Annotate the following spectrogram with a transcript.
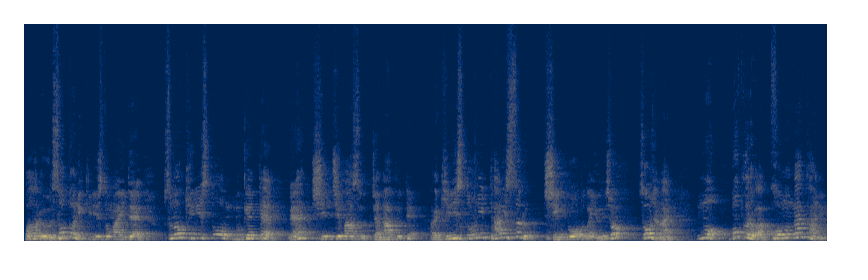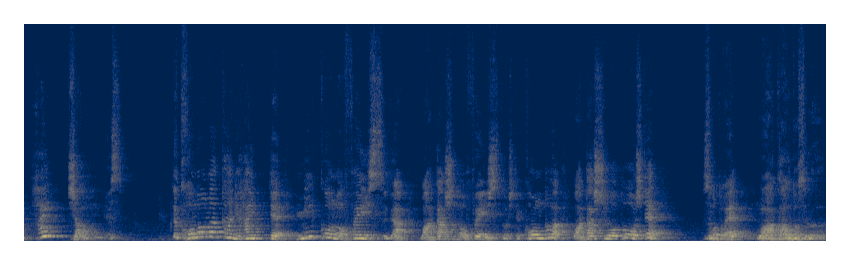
わかる？外にキリストがいてそのキリストを向けてね信じますじゃなくてあれキリストに対する信仰とか言うでしょ？そうじゃない。もう僕らはこの中に入っちゃうんです。でこの中に入って巫女のフェイスが私のフェイスとして今度は私を通して外へワークアウトする。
